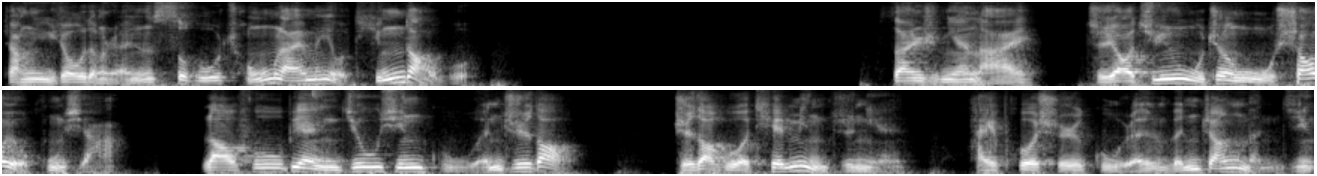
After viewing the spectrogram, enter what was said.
张玉洲等人似乎从来没有听到过。三十年来，只要军务政务稍有空暇。老夫便揪心古文之道，直到过天命之年，才颇识古人文章门径。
